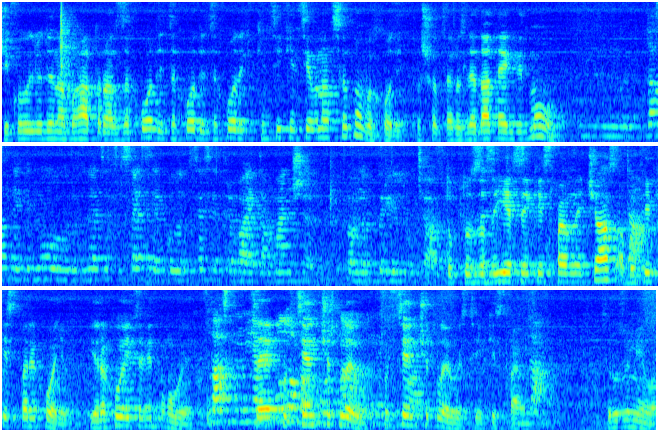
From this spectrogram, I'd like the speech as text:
Чи коли людина багато разів заходить, заходить, заходить, в кінці кінці вона все одно виходить. То що це розглядати як відмову? Власне, як відмову розглядається ця сесія, коли сесія триває там менше певного періоду часу. Тобто задається якийсь певний час або Так. кількість переходів і рахується відмовою. Власне, ну, Це як було, коефіцієнт можна чутлив, не коефіцієнт чутливості якийсь певний. Так. Зрозуміло.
